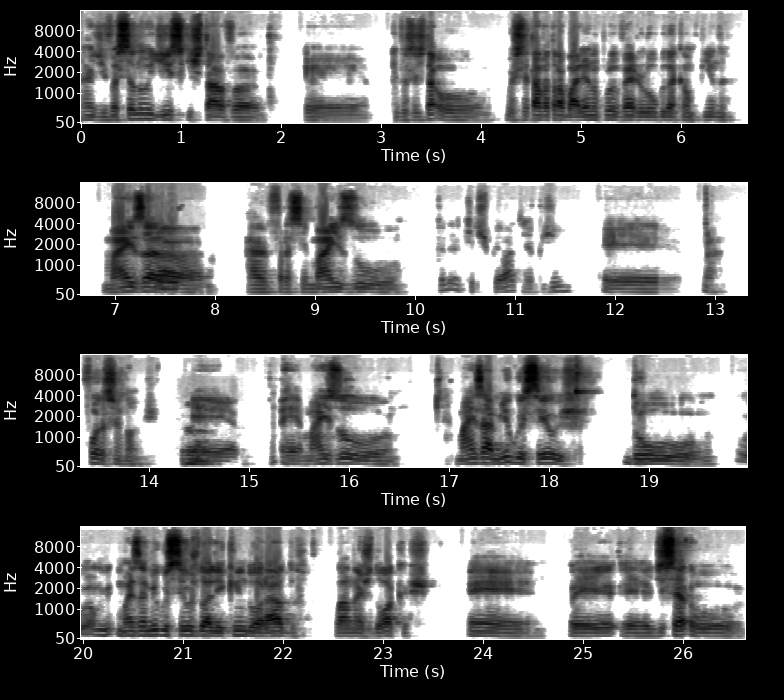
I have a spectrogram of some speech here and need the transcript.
Ah, você não me disse que estava. é, que você está. oh, você estava trabalhando pro velho lobo da Campina. Mas a. a assim, mais o. Cadê aqueles piratas rapidinho? É. Ah, foda-se os nomes. Ah, É, é, mais o. Mais amigos seus do. Mais amigos seus do Alecrim Dourado, lá nas docas, é, é, é, disseram. o-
